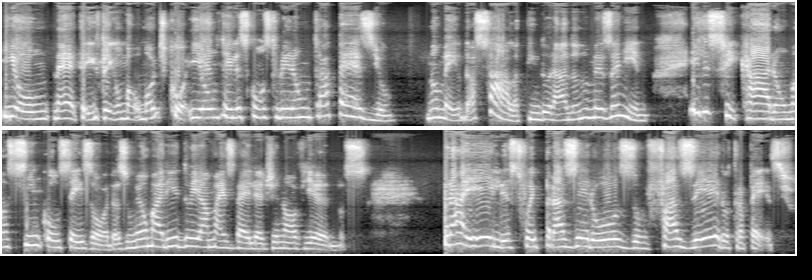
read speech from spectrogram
e on, né, tem, tem uma, um monte de coisa. E ontem eles construíram um trapézio no meio da sala, pendurado no mezanino. Eles ficaram umas cinco ou seis horas, o meu marido e a mais velha de nove anos. Para eles foi prazeroso fazer o trapézio.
